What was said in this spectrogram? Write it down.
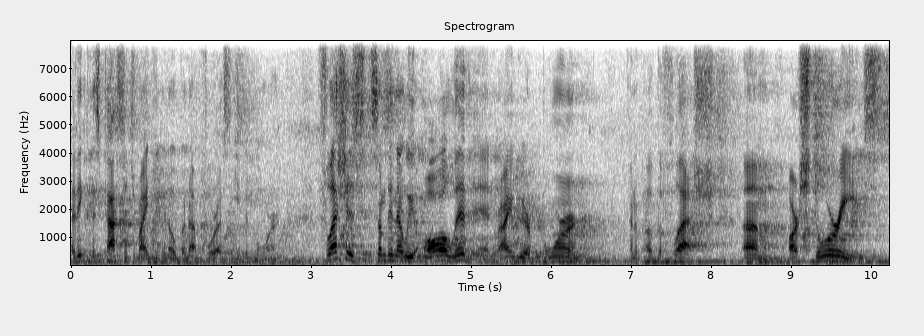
I think this passage might even open up for us even more. Flesh is something that we all live in, right? We are born kind of of the flesh. Um, our stories,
